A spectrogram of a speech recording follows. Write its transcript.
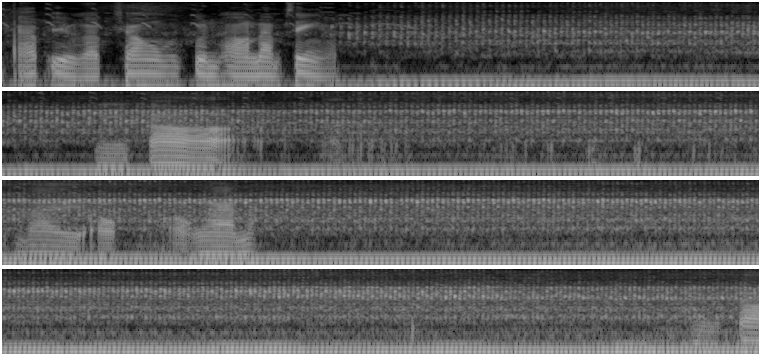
ครับอยู่กับช่องคุณทองดำซิ่งครับนี่ก็ได้ออกออกงานนะนี่ก็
